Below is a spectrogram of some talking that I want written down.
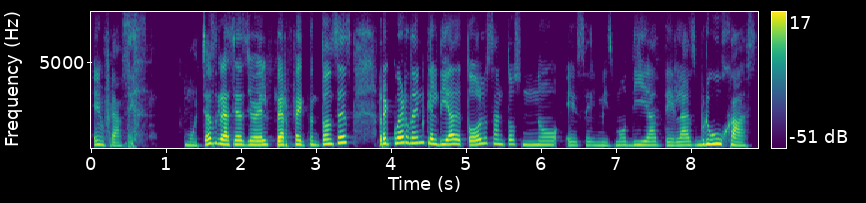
en francés. Muchas gracias, Joel. Perfecto. Entonces, recuerden que el Día de Todos los Santos no es el mismo Día de las Brujas.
